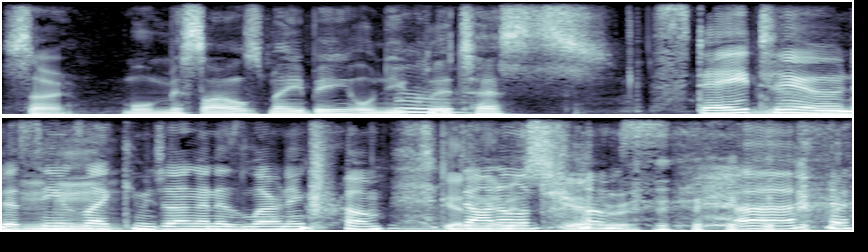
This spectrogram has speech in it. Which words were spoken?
So, more missiles, maybe, or nuclear hmm. tests? Stay tuned. It seems like Kim Jong un is learning from Donald. Trump's uh,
